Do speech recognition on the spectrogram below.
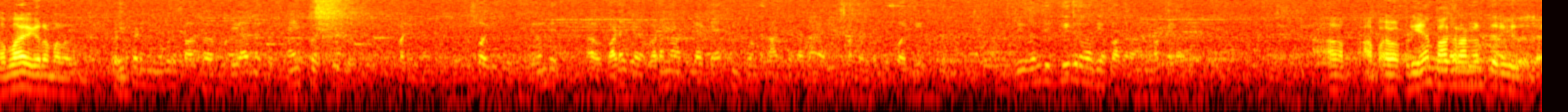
அபாயகரமானது. திரைப்படங்களை கூட பார்க்க முடியாத ஸ்னைப்பர் பண்ணிட்டாங்க துப்பாக்கி சூடு. இது வந்து வட வடநாட்டில் காஷ்மீர் போன்ற நாட்டில் தான் யூஸ் பண்ணுறது துப்பாக்கி இது வந்து தீவிரவாதியாக பார்க்குறாங்க மக்கள் அப்படி ஏன் பார்க்குறாங்கன்னு தெரியல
